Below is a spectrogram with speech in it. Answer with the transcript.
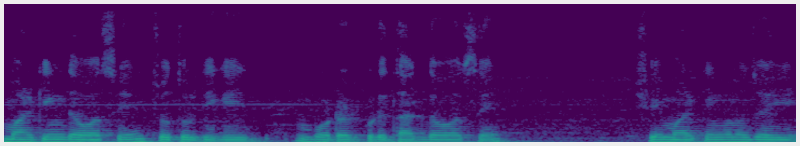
মার্কিং দেওয়া আছে চতুর্দিকেই বর্ডার করে দাগ দেওয়া আছে। সেই মার্কিং অনুযায়ী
